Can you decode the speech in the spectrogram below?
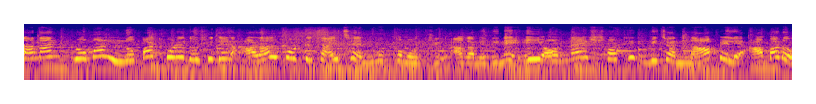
জানান, প্রমাণ লোপাট করে দোষীদের আড়াল করতে চাইছেন মুখ্যমন্ত্রী। আগামী দিনে এই অন্যায়ের সঠিক বিচার না পেলে আবারও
